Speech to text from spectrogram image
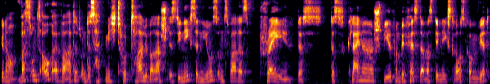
Genau, was uns auch erwartet, und das hat mich total überrascht, ist die nächste News, und zwar das Prey, das, das kleine Spiel von Bethesda, was demnächst rauskommen wird.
